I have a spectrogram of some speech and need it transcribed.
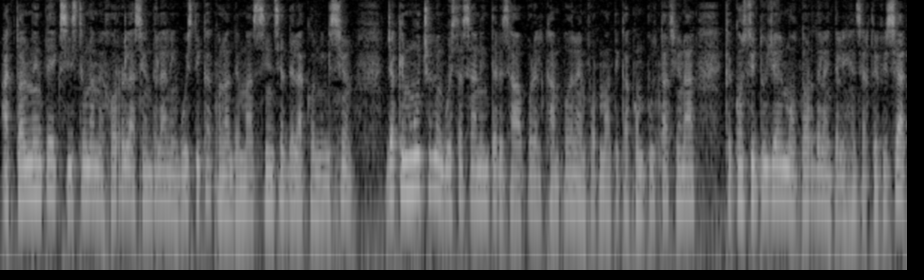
Actualmente existe una mejor relación de la lingüística con las demás ciencias de la cognición, ya que muchos lingüistas se han interesado por el campo de la informática computacional que constituye el motor de la inteligencia artificial.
